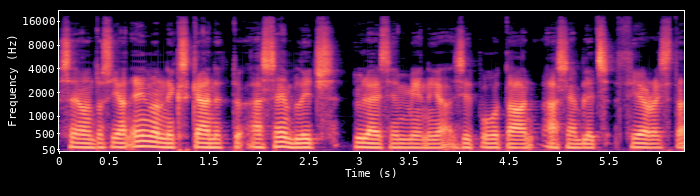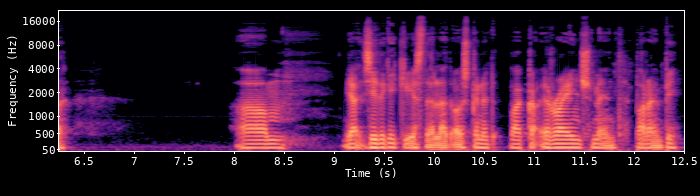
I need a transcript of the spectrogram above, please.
se on tosiaan englanniksi käännetty assemblage yleisemmin ja sitten puhutaan assemblage theorista. Um, ja siitäkin kiistellään, että olisiko nyt vaikka arrangement parempi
